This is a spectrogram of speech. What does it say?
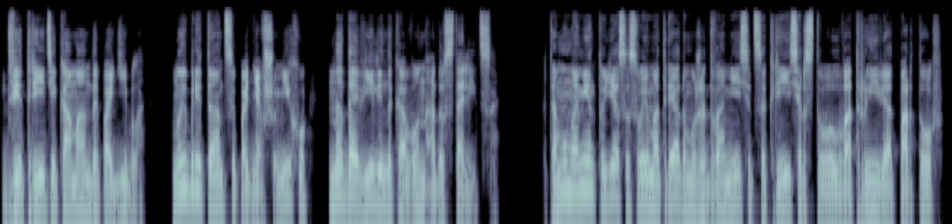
Две трети команды погибло. Ну и британцы, подняв шумиху, надавили на кого надо в столице. К тому моменту я со своим отрядом уже два месяца крейсерствовал в отрыве от портов.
